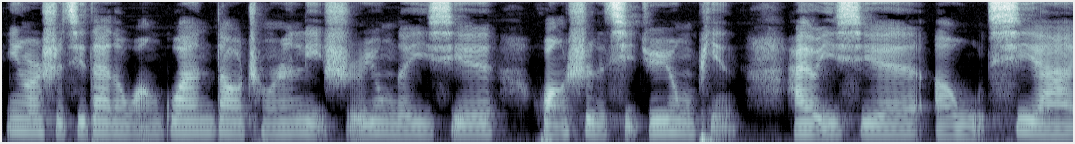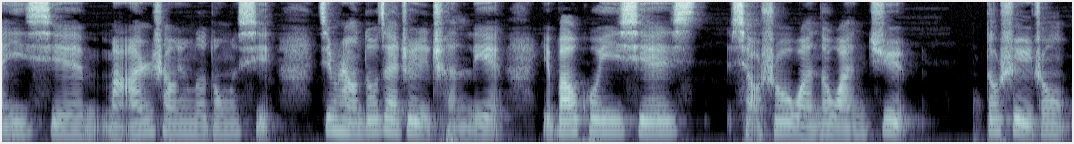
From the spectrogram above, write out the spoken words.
婴儿时期戴的王冠，到成人礼时用的一些皇室的起居用品，还有一些呃武器啊，一些马鞍上用的东西，基本上都在这里陈列，也包括一些小时候玩的玩具。都是以这种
